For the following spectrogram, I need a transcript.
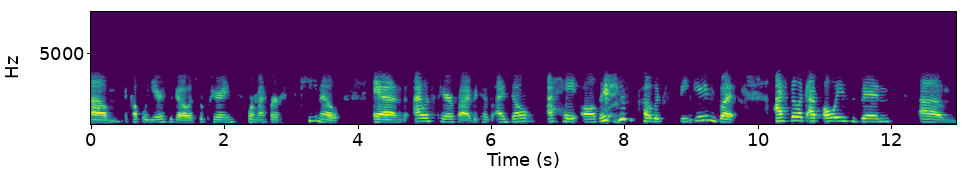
um, a couple years ago, I was preparing for my first keynote, and I was terrified because I don't, I hate all things public speaking, but I feel like I've always been um,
